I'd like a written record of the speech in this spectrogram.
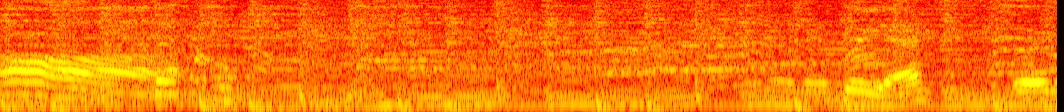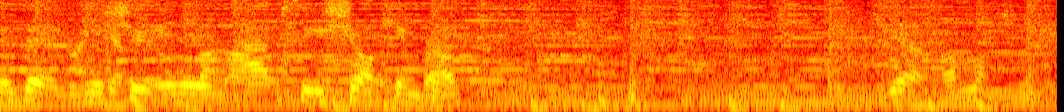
Oh! What are we gonna do, yeah? What are we gonna do? Because your shooting is absolutely shocking, bro. Yeah, I'm not sure.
